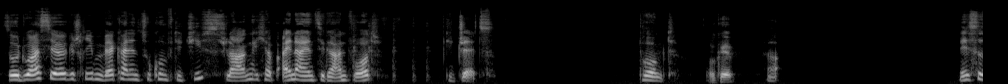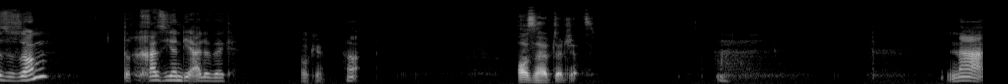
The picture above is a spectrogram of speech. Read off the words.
So, du hast ja geschrieben, wer kann in Zukunft die Chiefs schlagen? Ich habe eine einzige Antwort. Die Jets. Punkt. Okay. Nächste Saison rasieren die alle weg. Okay. Ja. Außerhalb der Jets. Na,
